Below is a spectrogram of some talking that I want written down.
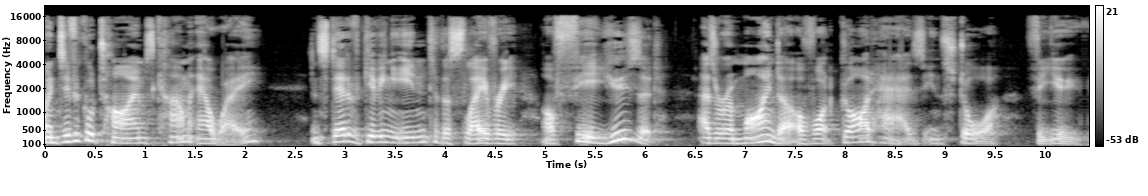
When difficult times come our way, instead of giving in to the slavery of fear, use it as a reminder of what God has in store for you.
